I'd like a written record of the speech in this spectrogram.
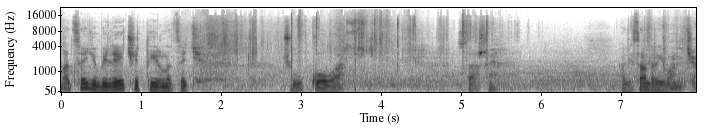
А це юбілей 14 Чулкова Саші Олександра Івановича,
